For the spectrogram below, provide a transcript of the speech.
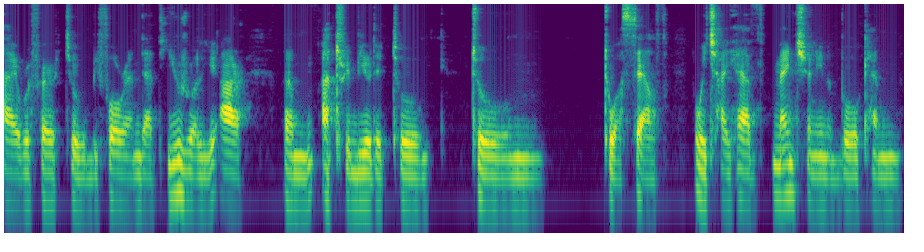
I referred to before, and that usually are um, attributed to to um, to a self, which I have mentioned in a book, and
